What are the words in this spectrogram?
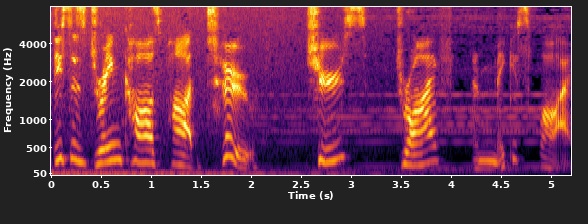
This is Dream Cars Part 2 choose, drive, and make us fly.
